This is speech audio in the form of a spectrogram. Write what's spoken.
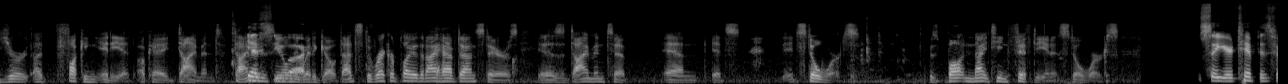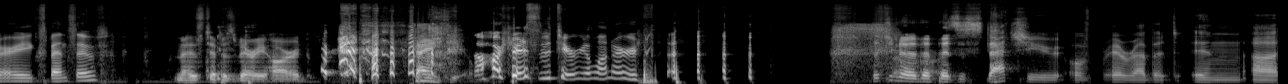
you're a fucking idiot. Okay, diamond. Diamond Yes, is the only are. way to go. That's the record player that I have downstairs. It is a diamond tip, and it's it still works. It was bought in 1950, and it still works. So your tip is very expensive. No, his tip is very hard. Thank you. The hardest material on earth. Did you know that there's a statue of Brer Rabbit in uh,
